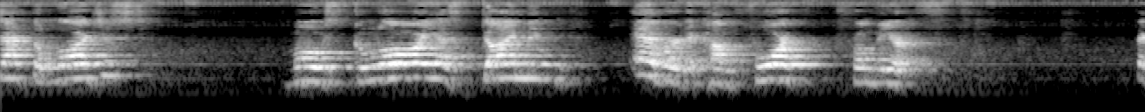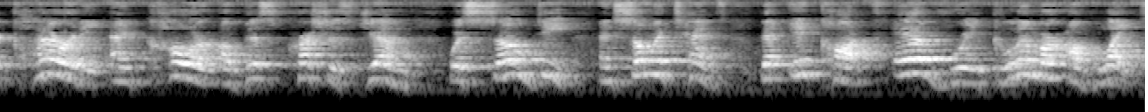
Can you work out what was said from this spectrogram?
sat the largest, most glorious diamond ever to come forth from the earth. The clarity and color of this precious gem was so deep and so intense that it caught every glimmer of light,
